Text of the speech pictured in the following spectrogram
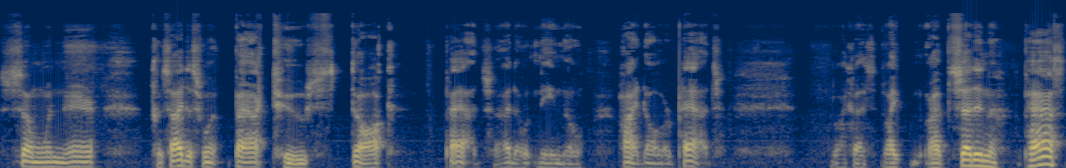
someone there. Because I just went back to stock pads. I don't need no high dollar pads. Like I like I've said in the past,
